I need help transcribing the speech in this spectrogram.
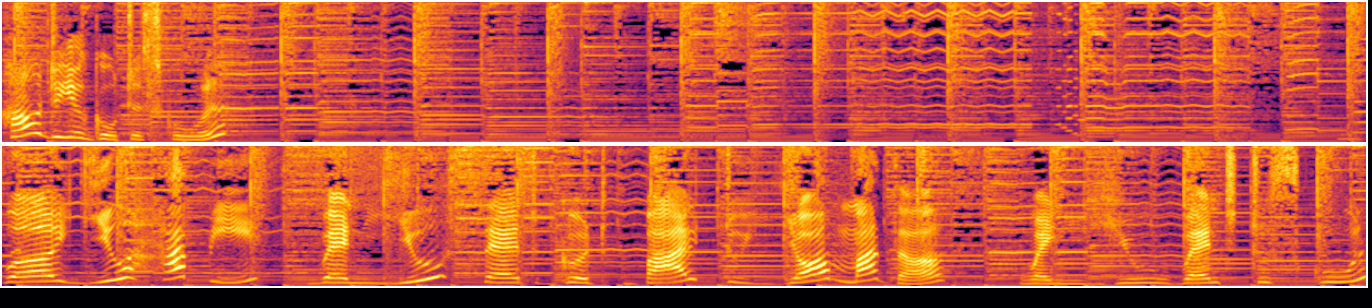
How do you go to school? Were you happy when you said goodbye to your mother when you went to school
